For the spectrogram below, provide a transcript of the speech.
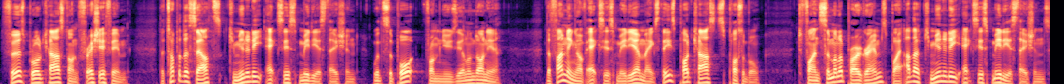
first broadcast on Fresh FM, the top of the South's community access media station with support from New Zealand On Air. The funding of Access Media makes these podcasts possible. To find similar programs by other community access media stations,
